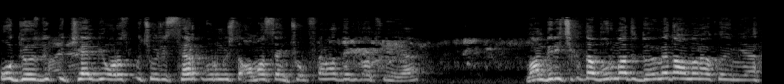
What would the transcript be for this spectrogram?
O gözlüklü kel bir orospu çocuğu sert vurmuştu ama sen çok fena debik atıyorsun ya. Lan biri çıkıp da vurmadı dövmedi amına koyayım ya.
